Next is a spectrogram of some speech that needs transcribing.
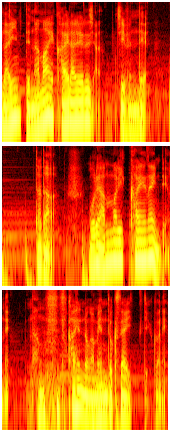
LINE って名前変えられるじゃん。自分で。ただ、俺あんまり変えないんだよね。なん 変えんのがめんどくさいっていうかね。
